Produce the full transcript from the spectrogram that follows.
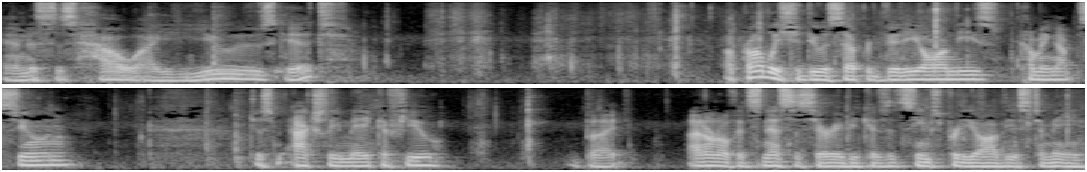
And this is how I use it. I probably should do a separate video on these coming up soon. Just actually make a few, but I don't know if it's necessary because it seems pretty obvious to me.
